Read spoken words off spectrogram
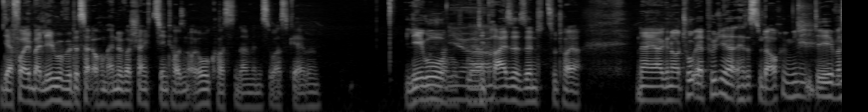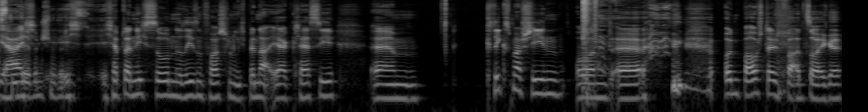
Ja, vor allem bei Lego wird es halt auch am Ende wahrscheinlich 10.000 Euro kosten, dann, wenn es sowas gäbe. Lego, ja. die Preise sind zu teuer. Naja, genau. Äh, Pöti, hättest du da auch irgendwie eine Idee, was ja, du dir ich, wünschen würdest? Ich, ich habe da nicht so eine Riesenvorstellung. Ich bin da eher classy. Ähm, Kriegsmaschinen und, äh, und Baustellenfahrzeuge.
